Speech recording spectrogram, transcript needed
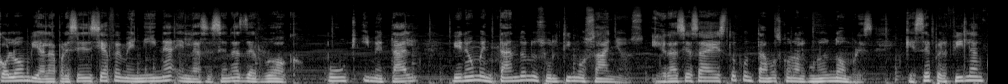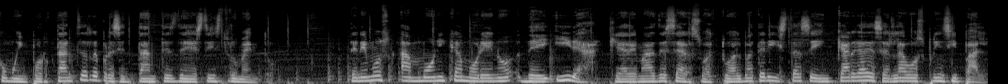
Colombia, la presencia femenina en las escenas de rock, punk y metal viene aumentando en los últimos años y gracias a esto contamos con algunos nombres que se perfilan como importantes representantes de este instrumento. Tenemos a Mónica Moreno de Ira, que además de ser su actual baterista, se encarga de ser la voz principal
